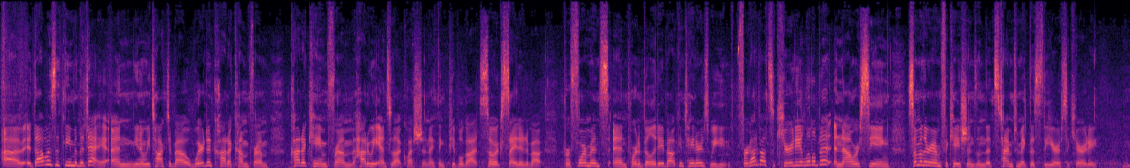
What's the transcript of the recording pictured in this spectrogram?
Uh, it, that was the theme of the day. And you know, we talked about where did Kata come from? Kata came from how do we answer that question? I think people got so excited about performance and portability about containers, we forgot about security a little bit, and now we're seeing some of the ramifications, and it's time to make this the year of security. Hmm.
